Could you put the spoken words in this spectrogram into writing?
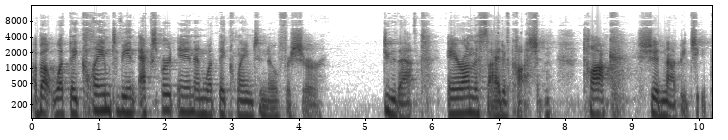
about what they claim to be an expert in and what they claim to know for sure. Do that. Err on the side of caution. Talk should not be cheap.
